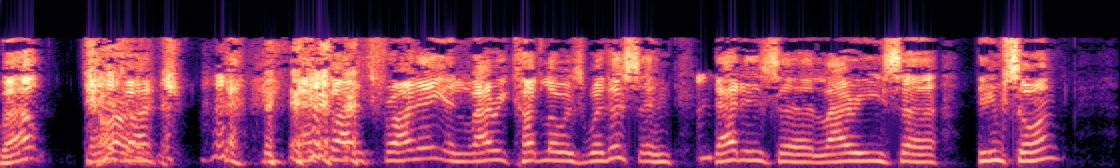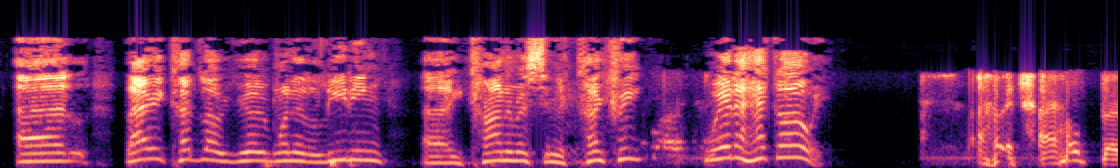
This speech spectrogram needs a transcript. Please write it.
Well, thank God, thank God it's Friday and Larry Kudlow is with us, and that is uh, Larry's uh, theme song. Uh, Larry Kudlow, you're one of the leading uh, economists in the country. Where the heck are we? I hope uh,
